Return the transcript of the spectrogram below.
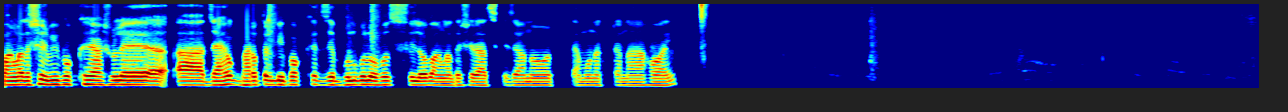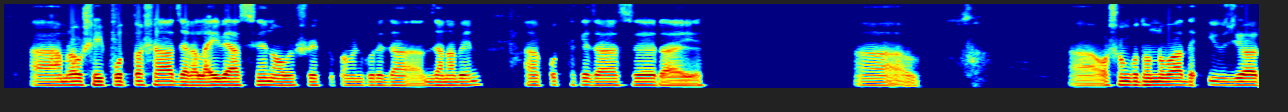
বাংলাদেশের বিপক্ষে আসলে যাই হোক ভারতের বিপক্ষে যে ভুলগুলো হচ্ছিল বাংলাদেশের আজকে যেন তেমন একটা না হয়। আমরাও সেই প্রত্যাশা, যারা লাইভে আছেন অবশ্যই একটু কমেন্ট করে জানাবেন। আ, কোত্থেকে যারা আছে অসংখ্য ধন্যবাদ। ইউজার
